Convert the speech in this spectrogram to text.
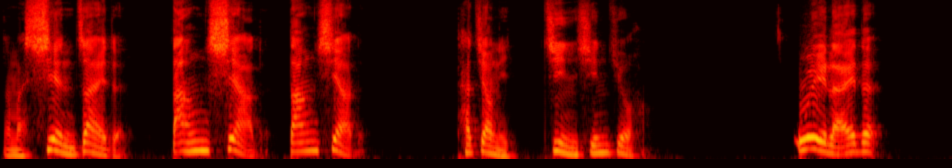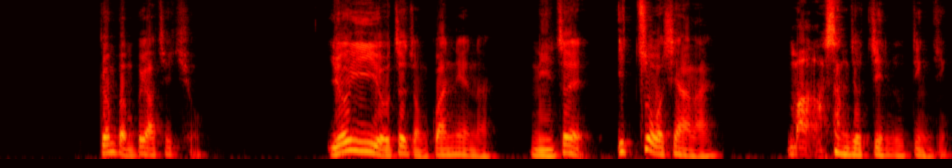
那么现在的当下的当下的，他叫你静心就好。未来的根本不要去求。由于有这种观念呢，你这一坐下来，马上就进入定境。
